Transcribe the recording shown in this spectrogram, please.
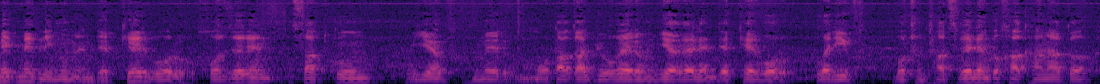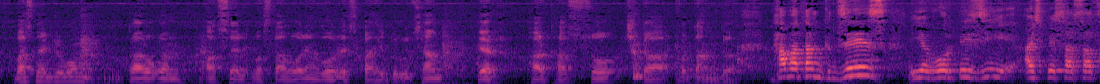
մեկ-մեկ լինում են դեպքեր, որ խոզեր են սատկում, եւ մեր մոտակա գյուղերում եղել են դեպքեր, որ լրիվ ոչնչացվել են գլխականակը, բայց մեր գյուղում կարող եմ ասել վստահորեն, որ այս պահի դրությամբ դեռ Փառք Աստծո չկա վտանգը։ Հավատանք ձեզ եւ որպեսի այսպես ասած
